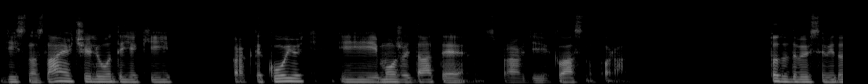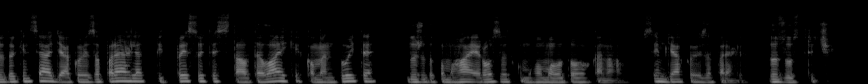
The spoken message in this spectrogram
дійсно знаючі люди, які практикують і можуть дати справді класну пораду. Хто додивився відео до кінця, дякую за перегляд. Підписуйтесь, ставте лайки, коментуйте. Дуже допомагає розвитку мого молодого каналу. Всім дякую за перегляд. До зустрічі!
